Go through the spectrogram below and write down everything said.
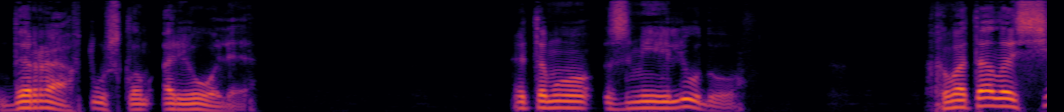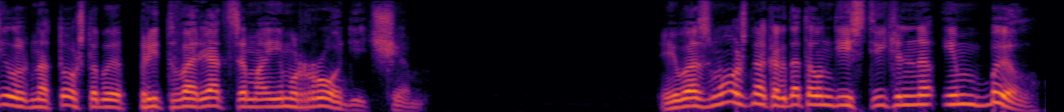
Дыра в тусклом ореоле этому змеелюду хватало сил на то, чтобы притворяться моим родичем. И, возможно, когда-то он действительно им был.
